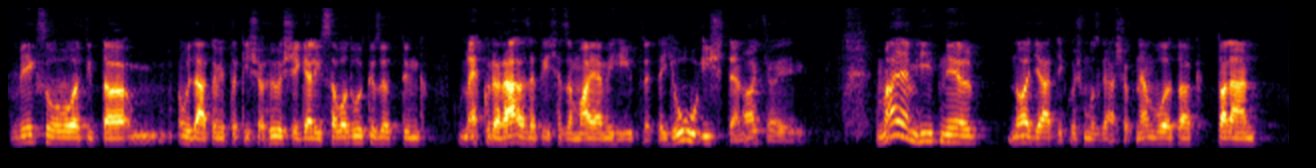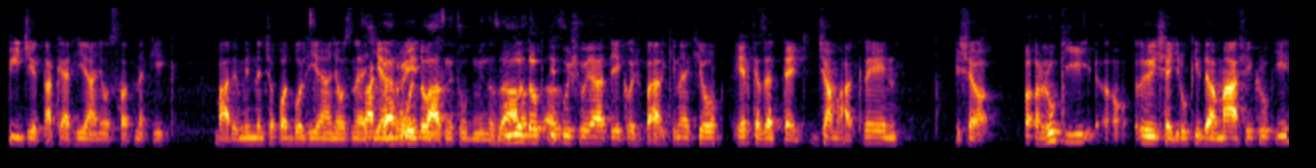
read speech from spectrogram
végszó volt. Itt a, úgy látom, itt a kis a hőség el is szabadult közöttünk. Mekkora rávezetés ez a Miami Heat-re. Te jó Isten! Atyaig. Miami Heatnél nagy játékos mozgások nem voltak. Talán PJ Tucker hiányozhat nekik bár ő minden csapatból hiányozna, egy ilyen bulldog, tud, mint az bulldog állat, típusú az... játékos, bárkinek jó. Érkezett egy Jamal Crane, és a a rookie, ő is egy rookie, de a másik rookie,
